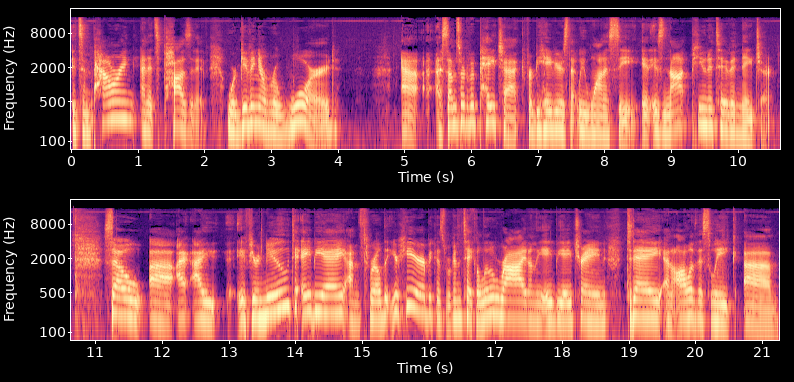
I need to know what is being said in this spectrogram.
It's empowering and it's positive. We're giving a reward uh, some sort of a paycheck for behaviors that we want to see. It is not punitive in nature. So, uh, I, I, if you're new to ABA, I'm thrilled that you're here because we're going to take a little ride on the ABA train today and all of this week. Um,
